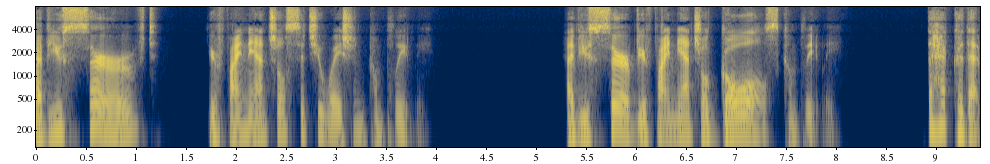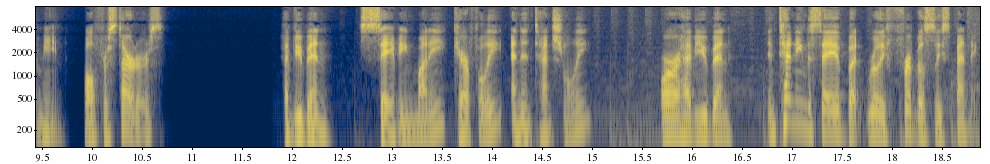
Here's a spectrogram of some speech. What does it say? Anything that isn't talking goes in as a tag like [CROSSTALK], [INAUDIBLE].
Have you served your financial situation completely? Have you served your financial goals completely? The heck could that mean? Well, for starters, have you been saving money carefully and intentionally? Or have you been intending to save but really frivolously spending?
